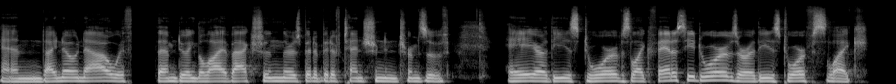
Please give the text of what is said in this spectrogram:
And I know now with them doing the live action, there's been a bit of tension in terms of, hey, are these dwarves like fantasy dwarves or are these dwarfs like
